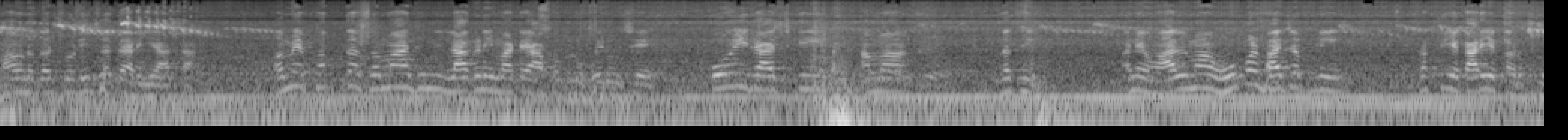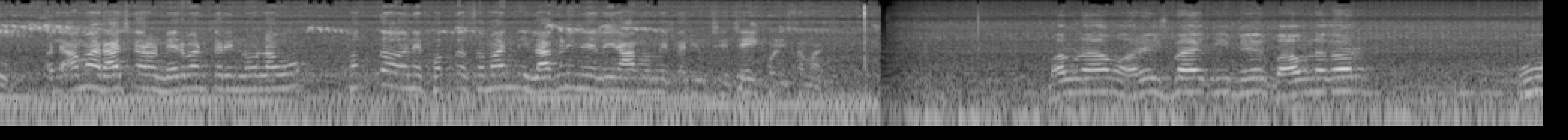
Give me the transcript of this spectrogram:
ભાવનગર છોડી જતા રહ્યા હતા. અમે ફક્ત સમાજની લાગણી માટે આ પગલું કર્યું છે. કોઈ રાજકીય આમાં નથી. અને હાલમાં હું પણ ભાજપની સક્રિય કાર્યકર છું. એટલે આમાં રાજકારણ મહેરબાન કરી ન લાવો. ફક્ત અને ફક્ત સમાજની લાગણીને લઈને આમ અમે કર્યું છે. જય કોળી સમાજ. મારું નામ હરેશભાઈ જી મેર ભાવનગર. હું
